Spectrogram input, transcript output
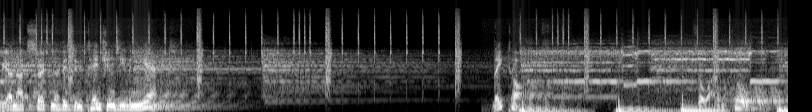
We are not certain of his intentions even yet. They talked. So I am told.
